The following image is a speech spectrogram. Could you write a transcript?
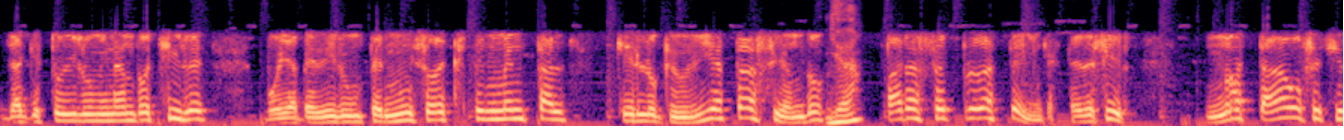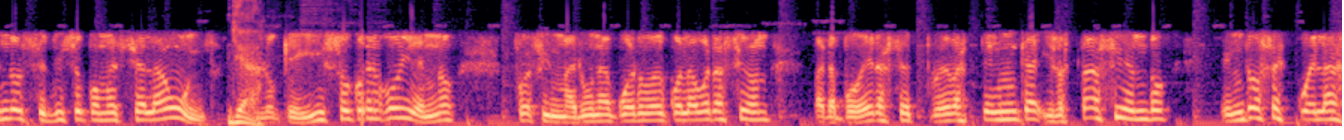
ya que estoy iluminando Chile, voy a pedir un permiso experimental, que es lo que hoy día está haciendo, ¿Ya? para hacer pruebas técnicas. Es decir, no está ofreciendo el servicio comercial aún. Lo que hizo con el gobierno fue firmar un acuerdo de colaboración para poder hacer pruebas técnicas y lo está haciendo en dos escuelas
